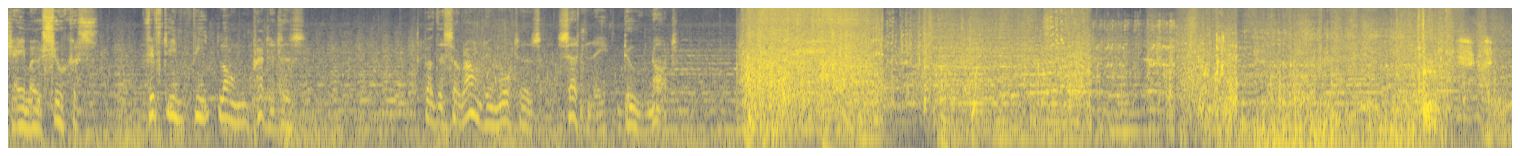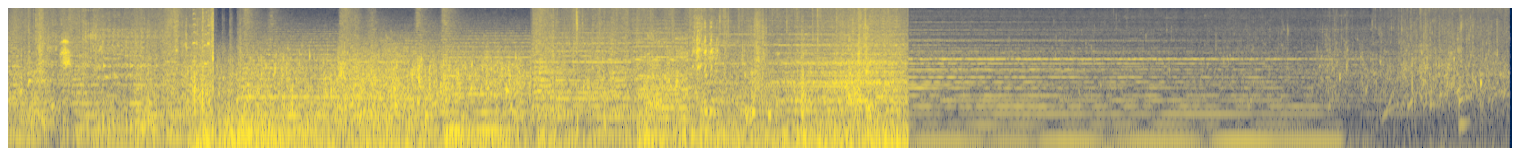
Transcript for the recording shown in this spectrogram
Shamosuchus, 15 feet long predators. But the surrounding waters certainly do not.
